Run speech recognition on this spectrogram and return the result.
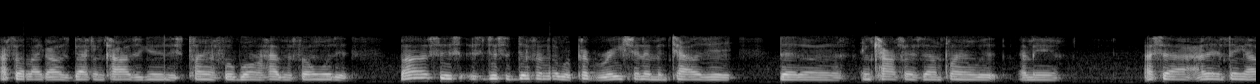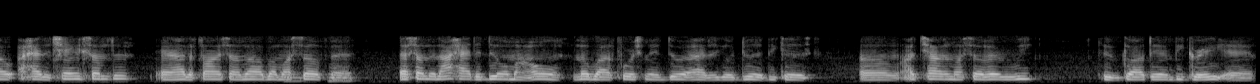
I felt like I was back in college again, just playing football and having fun with it. But honestly, it's, it's just a different level of preparation and mentality that uh, and confidence that I'm playing with. I mean, I said I, I didn't think I, I had to change something, and I had to find something out about myself, and that's something I had to do on my own. Nobody forced me to do it. I had to go do it because um, I challenge myself every week to go out there and be great and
